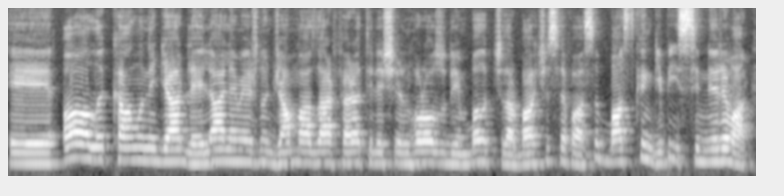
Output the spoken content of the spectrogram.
e, Ağalık, Kanlı Nigar, Leyla ile Mecnun, Cambazlar, Ferhat ile Şirin, Horozlu Düğün, Balıkçılar, Bahçe Sefası, Baskın gibi isimleri var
